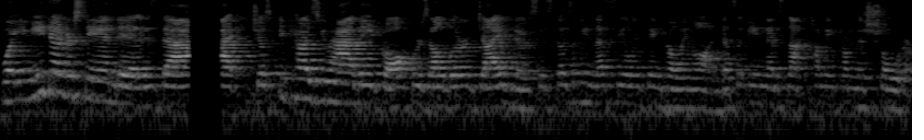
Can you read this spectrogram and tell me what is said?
what you need to understand is that just because you have a golfer's elbow diagnosis doesn't mean that's the only thing going on. Doesn't mean that it's not coming from the shoulder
